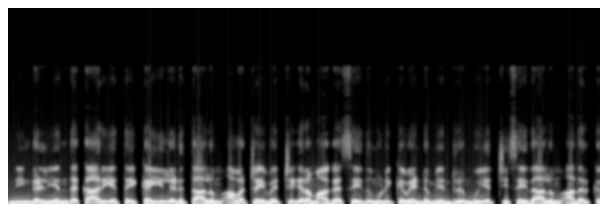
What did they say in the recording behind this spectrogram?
நீங்கள் எந்த காரியத்தை கையில் எடுத்தாலும் அவற்றை வெற்றிகரமாக செய்து முடிக்க வேண்டும் என்று முயற்சி செய்தாலும் அதற்கு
